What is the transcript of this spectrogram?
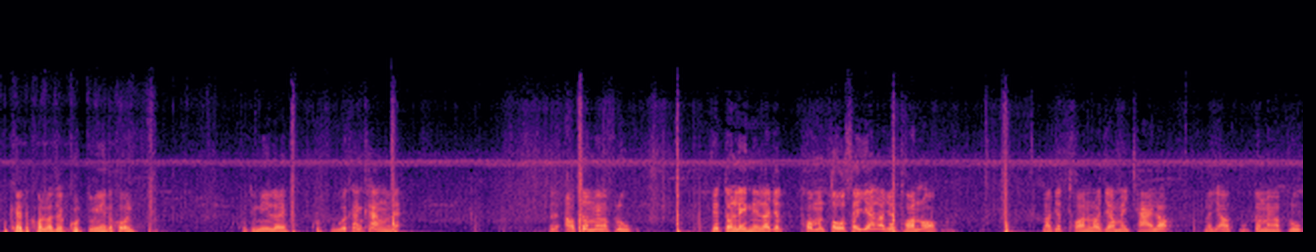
โอ เคทุกคนเราจะขุดตรงนี้ทุกคน ขุดตรงนี้เลย ขุดปูไว้ข้างๆนั่นแหละ เอาต้นไม้มาปลูก เดี๋ยวต้นเล็กนี่เราจะพอมันโตสักระยะเราจะถอนออก เราจะถอนเราจะไม่ใช้แล้ว เราจะเอาปลูกต้นไม้มาปลูก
